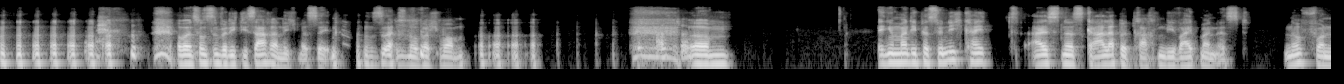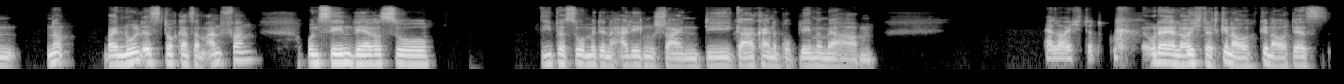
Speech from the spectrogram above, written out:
Aber ansonsten würde ich die Sarah nicht mehr sehen. Das ist alles nur verschwommen. ähm, irgendwann die Persönlichkeit als eine Skala betrachten, wie weit man ist. Ne? Von, ne? Bei null ist noch ganz am Anfang und zehn wäre so die Person mit den Heiligenscheinen, die gar keine Probleme mehr haben. Erleuchtet. Oder erleuchtet, genau, genau. Der, ist,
